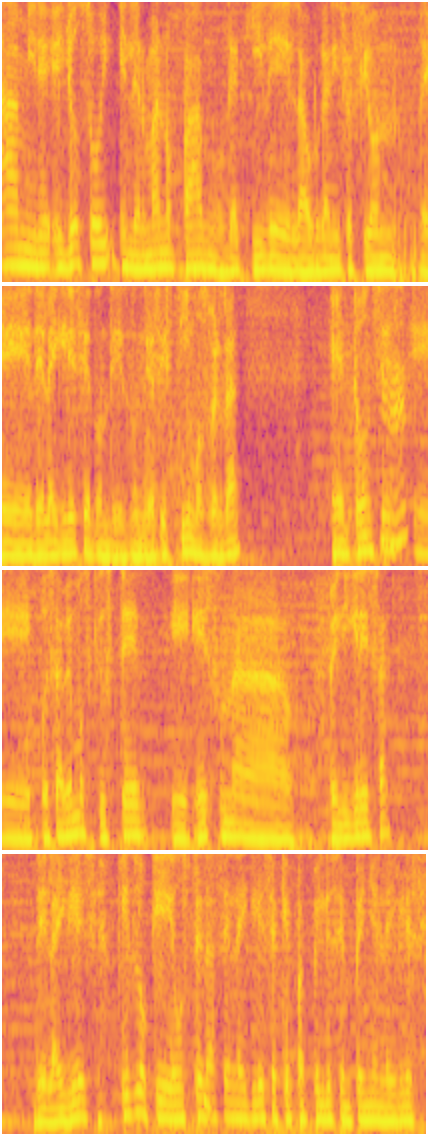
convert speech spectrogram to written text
Ah, mire, eh, yo soy el hermano Pablo de aquí de la organización eh, de la iglesia donde, donde asistimos, ¿verdad? Entonces, eh, pues sabemos que usted es una feligresa de la iglesia. ¿Qué es lo que usted hace en la iglesia? ¿Qué papel desempeña en la iglesia?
